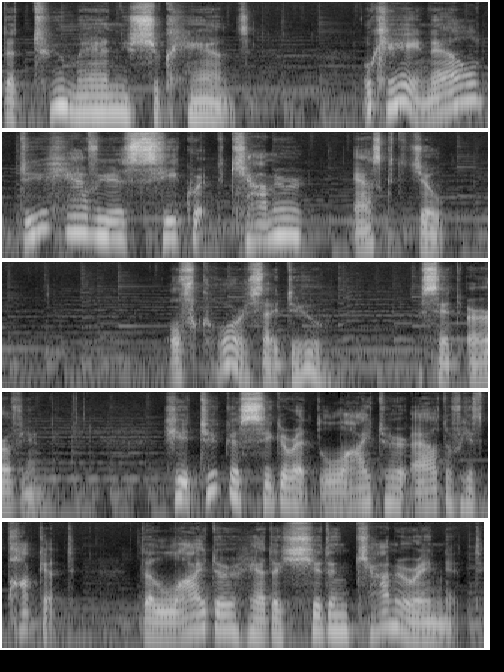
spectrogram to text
The two men shook hands. Okay, now do you have your secret camera? asked Joe. Of course I do, said Irving. He took a cigarette lighter out of his pocket. The lighter had a hidden camera in it.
